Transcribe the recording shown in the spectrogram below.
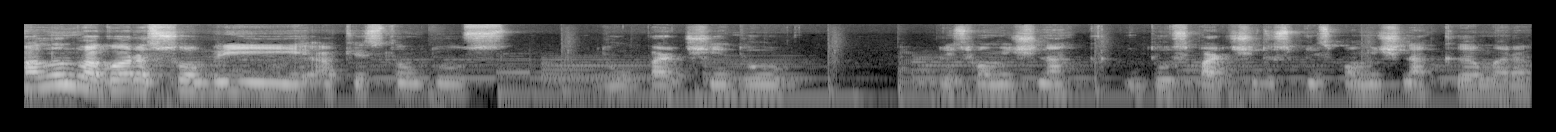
Falando agora sobre a questão dos, do partido, principalmente na, dos partidos, principalmente na Câmara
